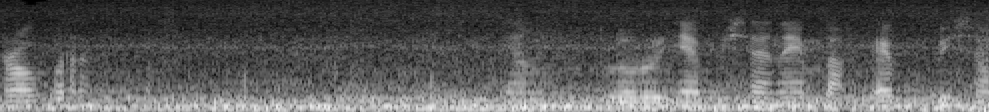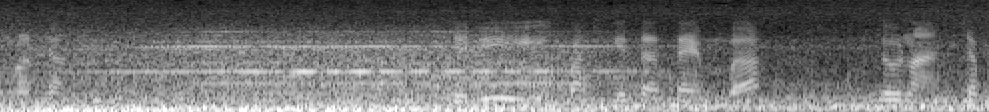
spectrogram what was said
thrower yang pelurunya bisa nembak eh bisa meledak. Jadi pas kita tembak itu nancep,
